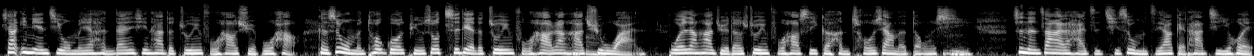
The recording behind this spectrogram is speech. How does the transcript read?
像一年级，我们也很担心他的注音符号学不好，可是我们透过比如说词典的注音符号，让他去玩，不会让他觉得注音符号是一个很抽象的东西。智能障碍的孩子，其实我们只要给他机会，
